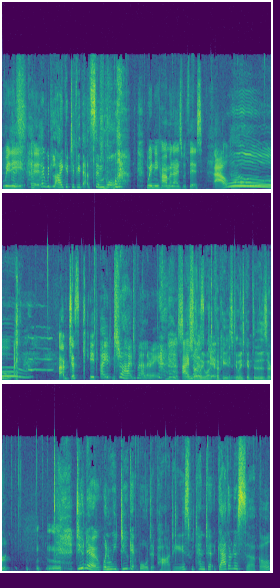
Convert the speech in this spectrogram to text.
Winnie, I uh, would like it to be that simple. Winnie, harmonize with this. Ow! I'm just kidding. I tried, Mallory. I I'm suddenly want joking. cookies. Can we skip to the dessert? Do you know, when we do get bored at parties, we tend to gather in a circle,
